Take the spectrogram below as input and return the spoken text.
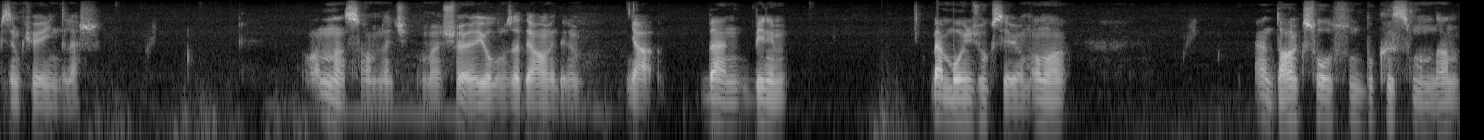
Bizim köye indiler. Ondan sonra şöyle yolumuza devam edelim. Ya ben benim ben bu oyunu çok seviyorum ama yani Dark Souls'un bu kısmından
